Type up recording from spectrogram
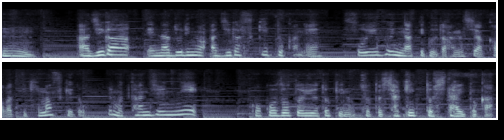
うん。味が、エナドリの味が好きとかね、そういう風になってくると話は変わってきますけど、でも単純に、ここぞという時のちょっとシャキッとしたいとか、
